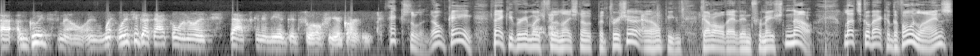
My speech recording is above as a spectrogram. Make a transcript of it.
a, a good smell. And w- once you've got that going on, that's going to be a good soil for your garden. Excellent. Okay. Thank you very much for the nice note, Patricia. I hope you got all that information. Now, let's go back to the phone lines.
